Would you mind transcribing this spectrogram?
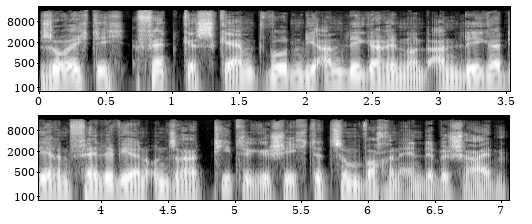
So richtig fett gescammt wurden die Anlegerinnen und Anleger, deren Fälle wir in unserer Titelgeschichte zum Wochenende beschreiben.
